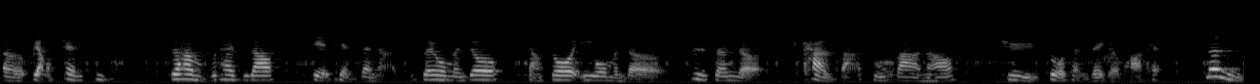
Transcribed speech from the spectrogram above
呃表现自己，就他们不太知道界限在哪里，所以我们就想说以我们的自身的看法出发，然后去做成这个 podcast。那你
